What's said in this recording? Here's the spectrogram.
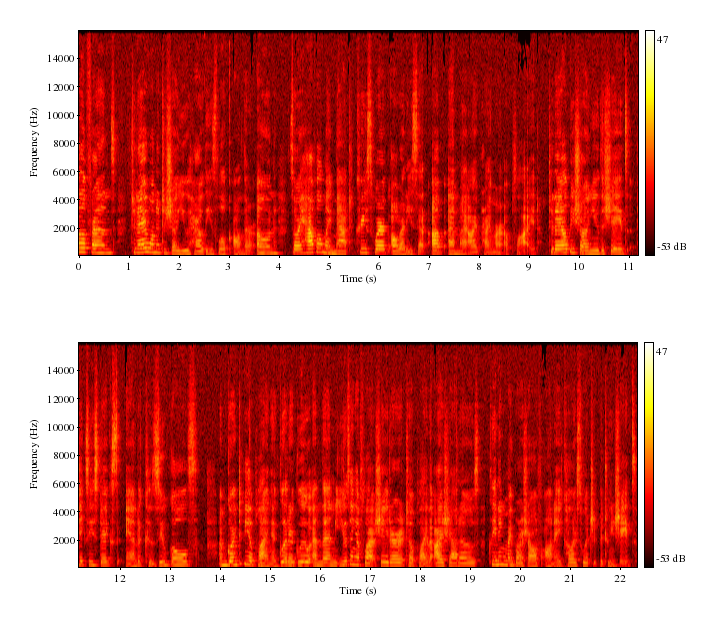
Hello friends! Today I wanted to show you how these look on their own. So I have all my matte crease work already set up and my eye primer applied. Today I'll be showing you the shades Pixie Sticks and Kazookles. I'm going to be applying a glitter glue and then using a flat shader to apply the eyeshadows, cleaning my brush off on a color switch between shades.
